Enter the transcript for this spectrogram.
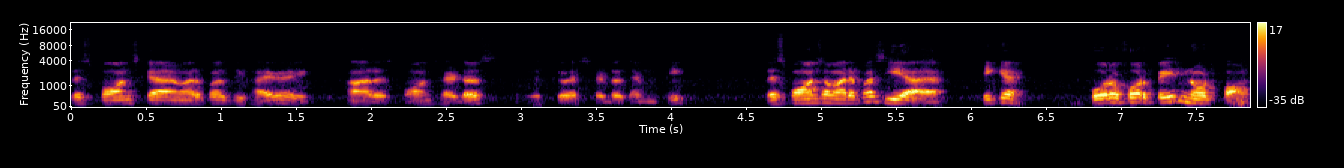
रिस्पॉन्स क्या है हमारे पास? दिखाएगा ये? हाँ response headers request headers um response हमारे पास ये आया। ठीक है? Four O four page not फॉर्म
